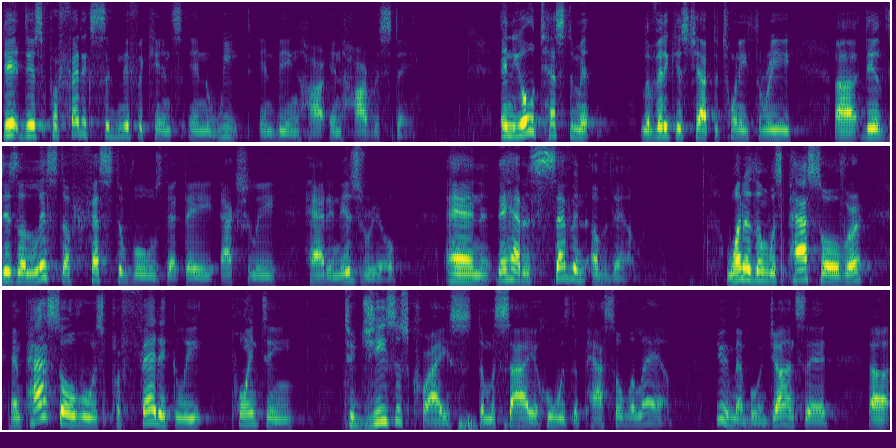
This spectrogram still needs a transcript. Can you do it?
there's prophetic significance in wheat in being har- in harvesting. In the Old Testament, Leviticus chapter 23, uh, there, there's a list of festivals that they actually had in Israel, and they had seven of them. One of them was Passover, and Passover was prophetically pointing to Jesus Christ, the Messiah, who was the Passover lamb. You remember when John said, uh,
